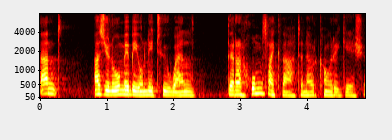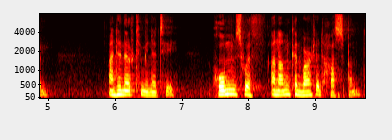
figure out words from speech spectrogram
And as you know, maybe only too well, there are homes like that in our congregation and in our community. Homes with an unconverted husband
